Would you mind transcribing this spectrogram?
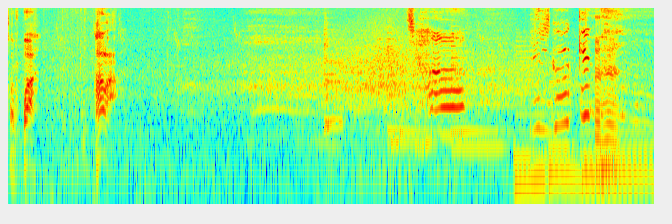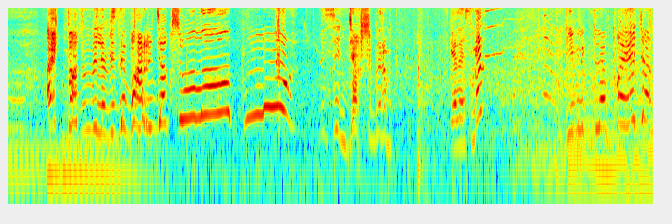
коркпа ала. Айтпадым беле, бізде бары жақсы болот. Мен сені жақсы көрім. Келесің, ә? Игілік тілеп қоя, жан.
